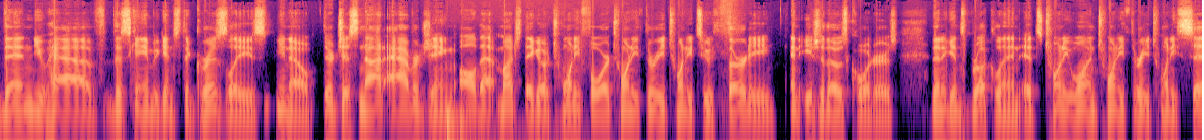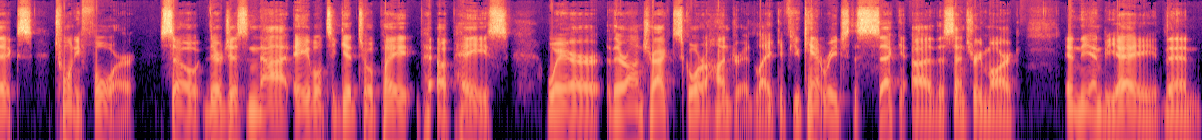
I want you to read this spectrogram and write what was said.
Then you have this game against the Grizzlies. You know, they're just not averaging all that much. They go 24, 23, 22, 30 in each of those quarters. Then against Brooklyn, it's 21, 23, 26, 24. So they're just not able to get to a, play, a pace where they're on track to score 100. Like if you can't reach the second uh, the century mark, in the NBA, then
